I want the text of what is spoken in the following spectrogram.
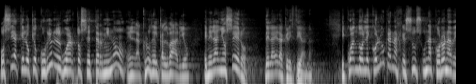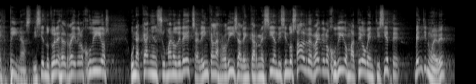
O sea que lo que ocurrió en el huerto se terminó en la cruz del Calvario en el año cero de la era cristiana. Y cuando le colocan a Jesús una corona de espinas, diciendo, tú eres el rey de los judíos, una caña en su mano derecha, le hincan las rodillas, le encarnecían, diciendo, salve, rey de los judíos, Mateo 27, 29,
